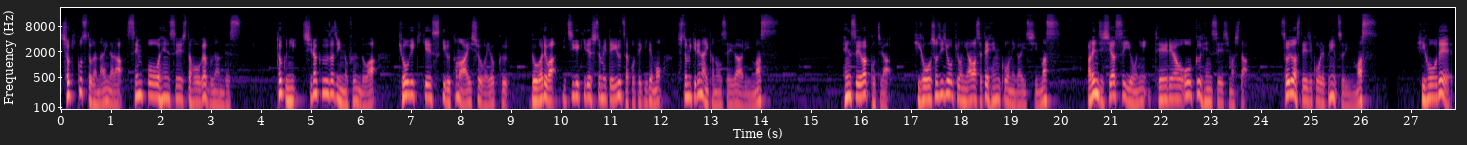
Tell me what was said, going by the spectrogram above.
初期コストがないなら先方を編成した方が無難です。特にシラクーザ人のフンドは攻撃系スキルとの相性が良く動画では一撃で仕留めている雑魚敵でも仕留めきれない可能性があります。編成はこちら。秘宝所持状況に合わせて変更お願いします。アレンジしやすいように低レアを多く編成しました。それではステージ攻略に移ります。秘宝で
